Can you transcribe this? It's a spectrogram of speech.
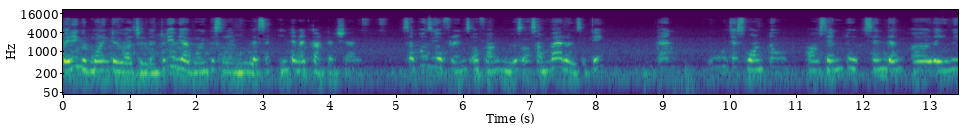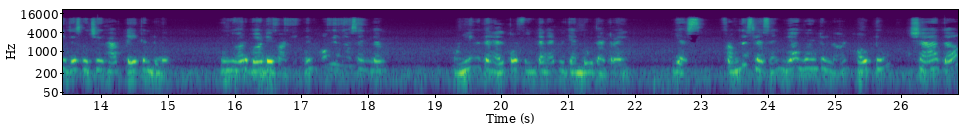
Very good morning to you all children. Today we are going to see a new lesson, internet content sharing. Suppose your friends or family members are somewhere else, okay? And you just want to uh, send to send them uh, the images which you have taken today in your birthday party. Then how will you send them? Only with the help of internet we can do that, right? Yes. From this lesson we are going to learn how to share the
